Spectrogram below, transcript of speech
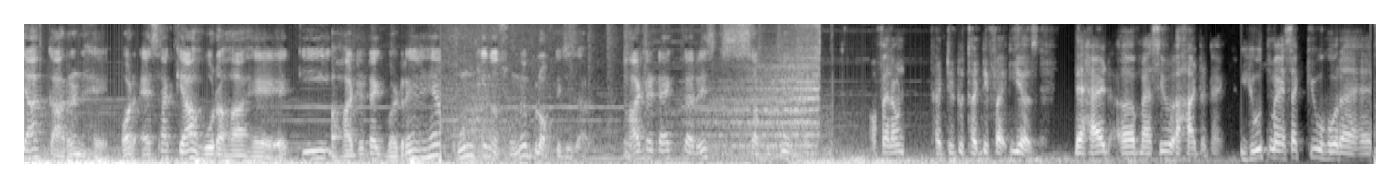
क्या कारण है और ऐसा क्या हो रहा है कि हार्ट अटैक बढ़ रहे हैं? खून की नसों में ब्लॉकेजेस आ रहे हैं। हार्ट अटैक का रिस्क सबको of around around 30 to 35 years they had a massive heart attack youth में ऐसा क्यों हो रहा है?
